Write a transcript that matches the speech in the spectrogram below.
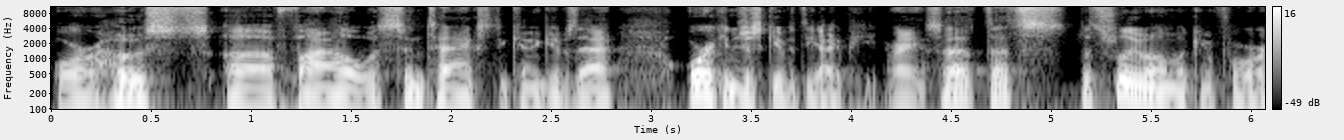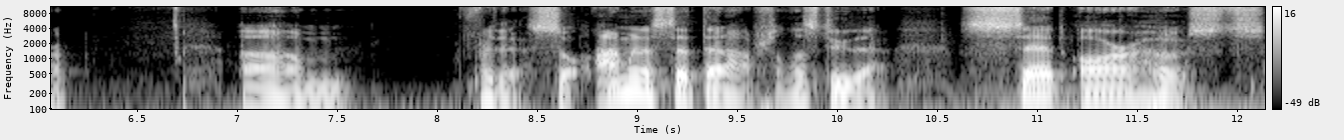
or hosts uh, file with syntax. and kind of gives that, or I can just give it the IP, right? So that, that's that's really what I'm looking for um, for this. So I'm going to set that option. Let's do that. Set our hosts,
